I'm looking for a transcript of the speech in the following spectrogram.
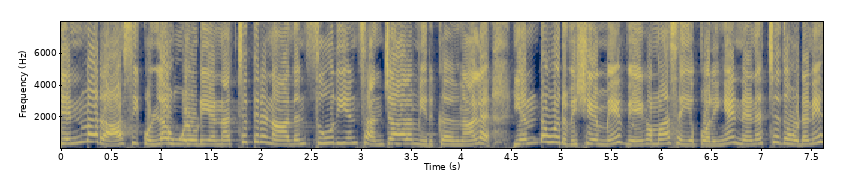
ஜென்ம ராசிக்குள்ள உங்களுடைய நட்சத்திரநாதன் சூரியன் சஞ்சாரம் இருக்கிறதுனால எந்த ஒரு விஷயமே வேகமா செய்ய போறீங்க. நினைச்சது உடனே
